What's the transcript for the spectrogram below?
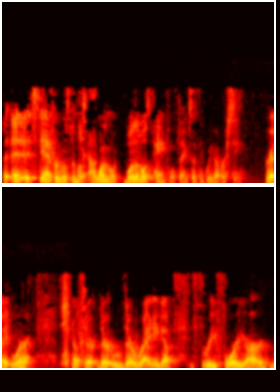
And Stanford was the most Yeah. one of the one of the most painful things I think we've ever seen. Right, where you know they're they're they're writing up three four yard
